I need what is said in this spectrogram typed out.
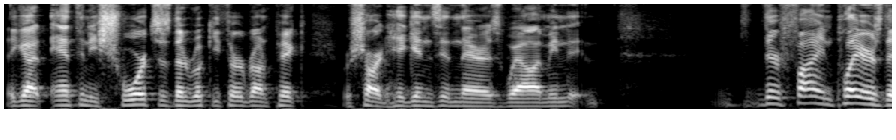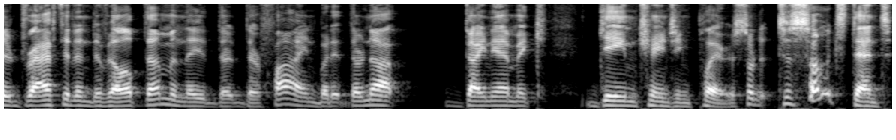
They got Anthony Schwartz as their rookie third round pick, Rashard Higgins in there as well. I mean, they're fine players. They're drafted and developed them, and they they're, they're fine, but it, they're not dynamic, game changing players. So to, to, some extent,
